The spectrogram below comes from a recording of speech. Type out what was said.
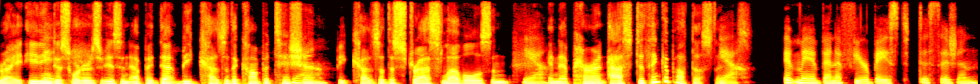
right eating It- disorders is an epidemic because of the competition Yeah. because of the stress levels and yeah and a parent has to think about those things Yeah. it may have been a fear based decision.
